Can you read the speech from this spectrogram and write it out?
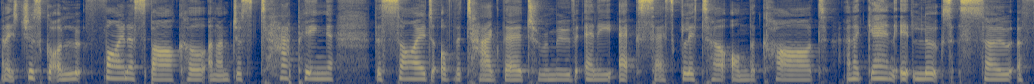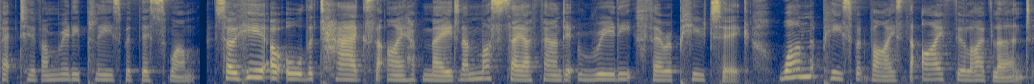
And it's just got a finer sparkle and I'm just tapping the side of the tag there to remove any excess glitter on the card. And again, it looks so effective. I'm really pleased with this one. So here are all the tags that I have made, and I must say I found it really therapeutic. One piece of advice that I feel I've learned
